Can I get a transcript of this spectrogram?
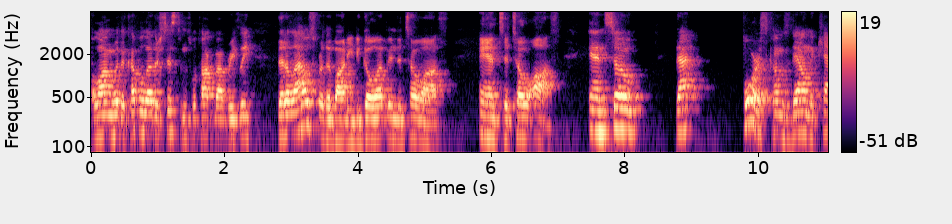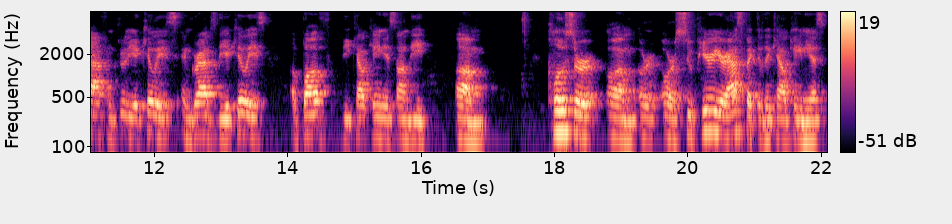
along with a couple other systems we'll talk about briefly, that allows for the body to go up into toe off and to toe off. And so that force comes down the calf and through the Achilles and grabs the Achilles above the calcaneus on the um, closer um, or, or superior aspect of the calcaneus.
